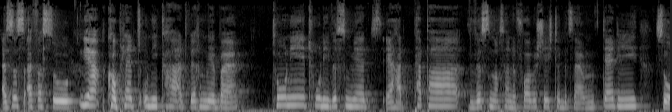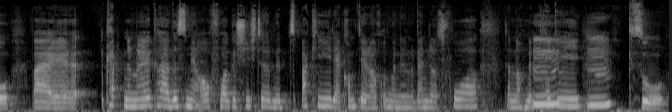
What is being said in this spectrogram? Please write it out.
Also es ist einfach so Ja. komplett unikat. Während wir bei Tony, Tony wissen wir, er hat Pepper, wir wissen noch seine Vorgeschichte mit seinem Daddy. So, bei Captain America wissen wir auch Vorgeschichte mit Bucky, der kommt ja auch irgendwann in den Avengers vor. Dann noch mit Peggy. So,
